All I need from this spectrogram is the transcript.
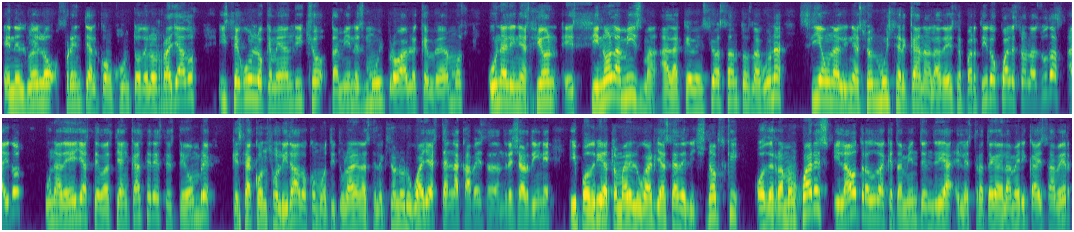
en el duelo frente al conjunto de los Rayados. Y según lo que me han dicho, también es muy probable que veamos una alineación, eh, si no la misma a la que venció a Santos Laguna, sí a una alineación muy cercana a la de ese partido. ¿Cuáles son las dudas? Hay dos. Una de ellas, Sebastián Cáceres, este hombre que se ha consolidado como titular en la selección uruguaya, está en la cabeza de Andrés Jardine y podría tomar el lugar ya sea de Lichnowsky o de Ramón Juárez. Y la otra duda que también tendría el estratega del América es saber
